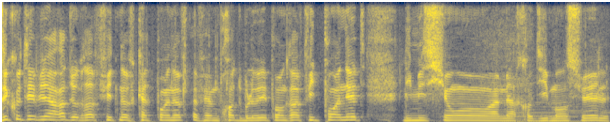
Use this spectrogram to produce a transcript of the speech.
Écoutez bien Radio Graphite 94.9 fm3w.graphite.net, l'émission un mercredi mensuel,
